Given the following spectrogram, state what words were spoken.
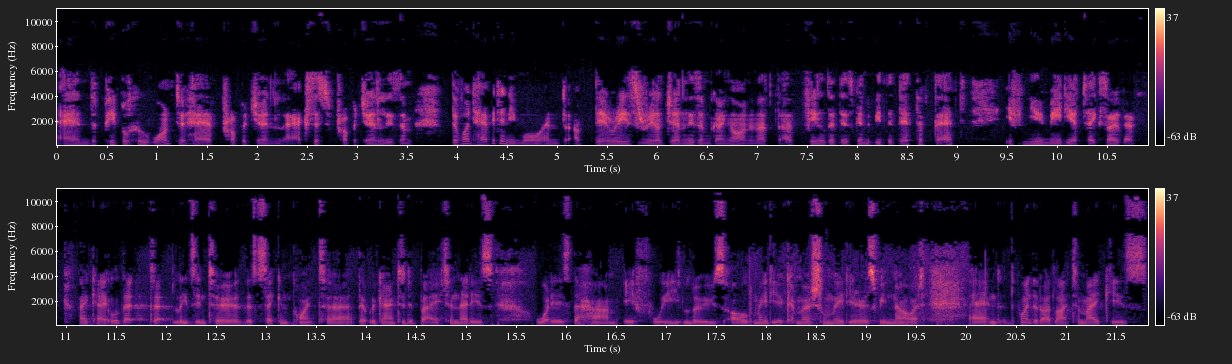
And the people who want to have proper journal access to proper journalism, they won't have it anymore. And uh, there is real journalism going on, and I, I, feel that there's going to be the death of that if new media takes over. Okay, well that, that leads into the second point uh, that we're going to debate, and that is what is the harm if we lose old media, commercial media as we know it? And the point that I'd I'd like to make is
